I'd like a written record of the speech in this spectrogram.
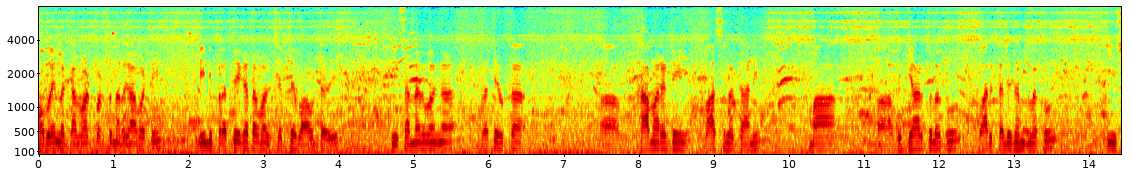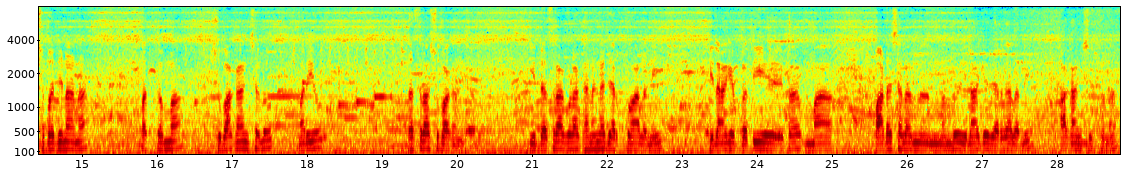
మొబైల్లకు అలవాటు పడుతున్నారు కాబట్టి దీని ప్రత్యేకత వాళ్ళు చెప్తే బాగుంటుంది. ఈ సందర్భంగా ప్రతి ఒక్క కామారెడ్డి వాసులకు కానీ మా విద్యార్థులకు వారి తల్లిదండ్రులకు ఈ శుభదినాన బతుకమ్మ శుభాకాంక్షలు మరియు దసరా శుభాకాంక్షలు. ఈ దసరా కూడా ఘనంగా జరుపుకోవాలని ఇలాగే ప్రతి మా పాఠశాల నందు ఇలాగే జరగాలని ఆకాంక్షిస్తున్నాను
